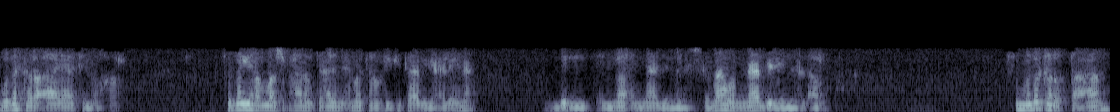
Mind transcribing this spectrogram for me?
وذكر آيات أخرى فبين الله سبحانه وتعالى نعمته في كتابه علينا بالماء النازل من السماء والنابع من الأرض. ثم ذكر الطعام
